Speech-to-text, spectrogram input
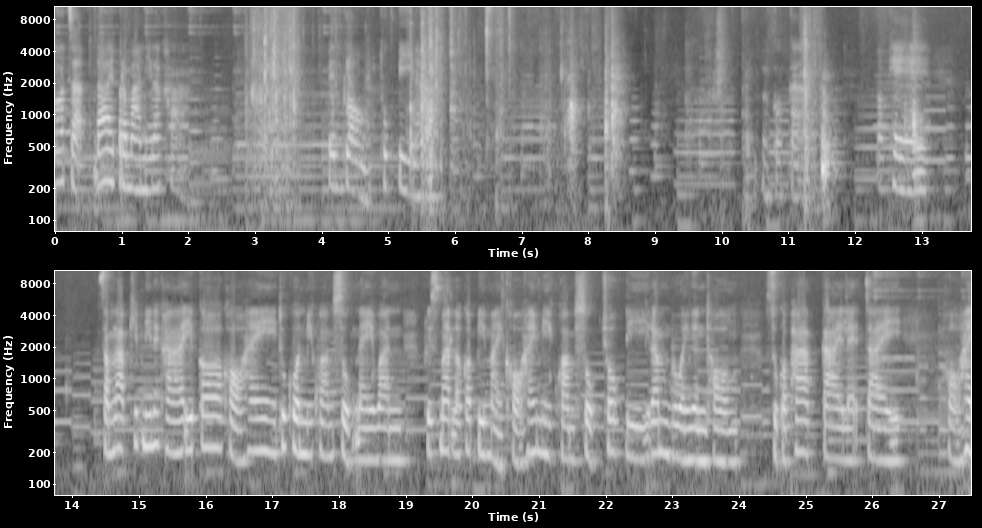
ก็จะได้ประมาณนี้ละค่ะ เป็นกล่องทุกปีนะคะ แล้วก็การโอเคสำหรับคลิปนี้นะคะ อีฟก็ขอให้ทุกคนมีความสุขในวันคริสต์มาสแล้วก็ปีใหม่ขอให้มีความสุขโชคดี ร่ำรวยเงินทอง สุขภาพกายและใจ ขอให้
